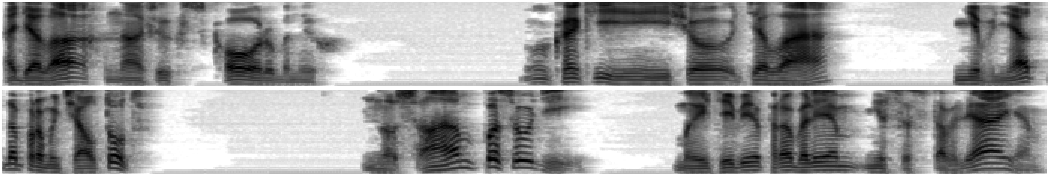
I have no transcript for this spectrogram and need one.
о делах наших скорбных. — Ну, какие еще дела? — невнятно промычал тот. — Но сам посуди. Мы тебе проблем не составляем,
